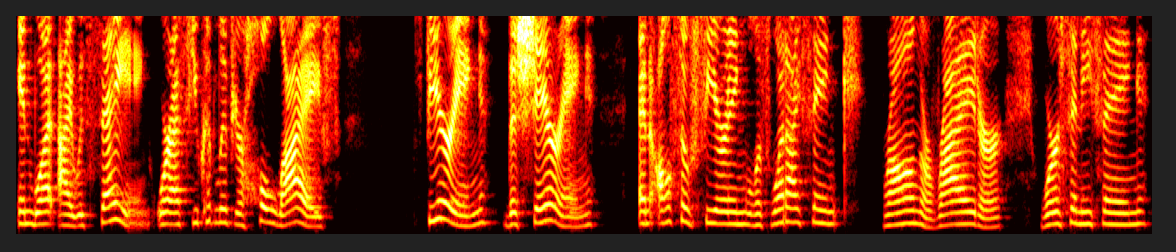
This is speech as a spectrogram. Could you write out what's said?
in what I was saying. Whereas you could live your whole life fearing the sharing and also fearing was what I think wrong or right or worth anything.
